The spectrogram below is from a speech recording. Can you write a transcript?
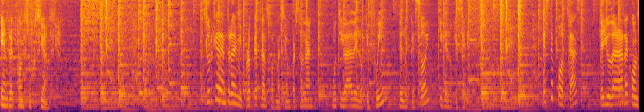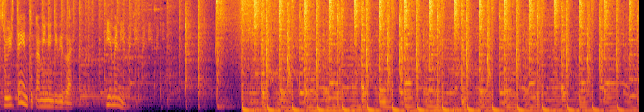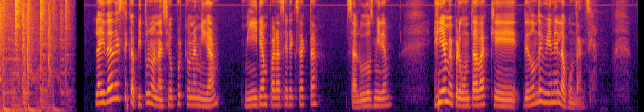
en reconstrucción. Surge dentro de mi propia transformación personal, motivada de lo que fui, de lo que soy y de lo que seré. Este podcast te ayudará a reconstruirte en tu camino individual. Bienvenido. La idea de este capítulo nació porque una amiga, Miriam para ser exacta, saludos Miriam, ella me preguntaba que de dónde viene la abundancia,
